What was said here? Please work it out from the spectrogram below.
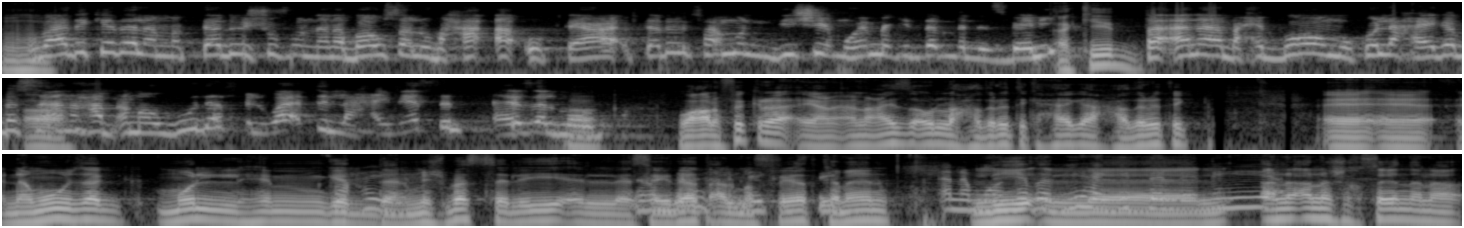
مهم. وبعد كده لما ابتدوا يشوفوا إن أنا بوصل وبحقق وبتاع ابتدوا يفهموا إن دي شيء مهم جدا بالنسبة لي أكيد فأنا بحبهم وكل حاجة بس آه. أنا هبقى موجودة في الوقت اللي هيناسب هذا الموضوع وعلى فكرة يعني أنا عايز أقول لحضرتك حاجة حضرتك آه، آه، نموذج ملهم جدا صحيح. مش بس للسيدات المصريات. كمان أنا معجبة بيها جدا لأن هي أنا أنا شخصيا أنا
